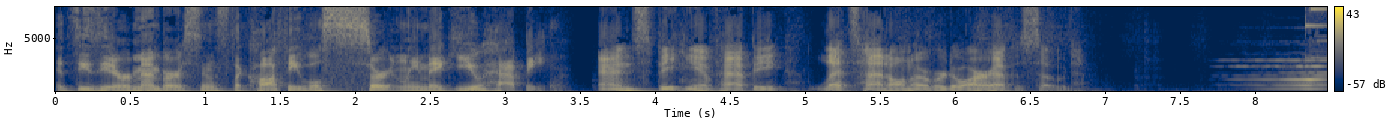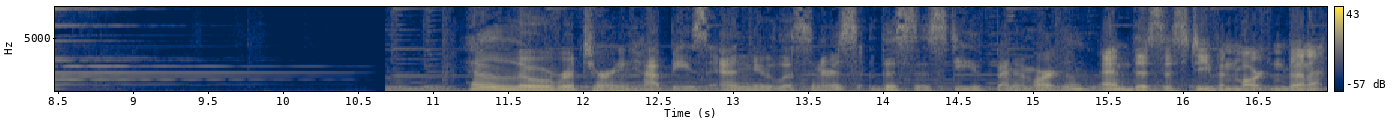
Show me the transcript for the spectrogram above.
It's easy to remember since the coffee will certainly make you happy. And speaking of happy, let's head on over to our episode. Hello, returning happies and new listeners. This is Steve Bennett Martin. And this is Stephen Martin Bennett.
